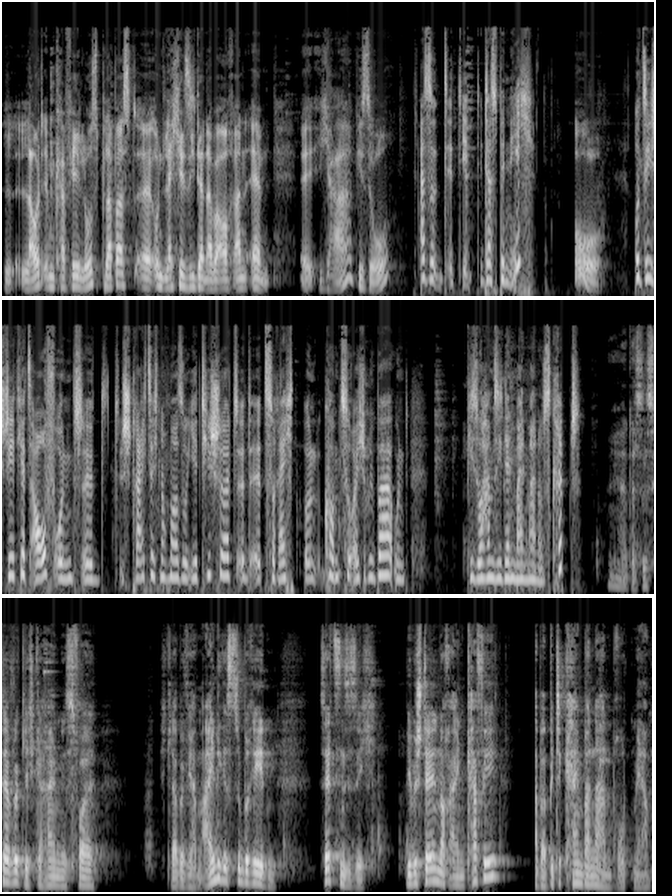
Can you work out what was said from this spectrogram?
laut im Café losplapperst äh, und lächel sie dann aber auch an. Ähm, äh, ja, wieso? Also, das bin ich. Oh, und sie steht jetzt auf und äh, streicht sich nochmal so ihr T-Shirt äh, zurecht und kommt zu euch rüber und wieso haben Sie denn mein Manuskript? Ja, das ist ja wirklich geheimnisvoll. Ich glaube, wir haben einiges zu bereden. Setzen Sie sich. Wir bestellen noch einen Kaffee, aber bitte kein Bananenbrot mehr.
